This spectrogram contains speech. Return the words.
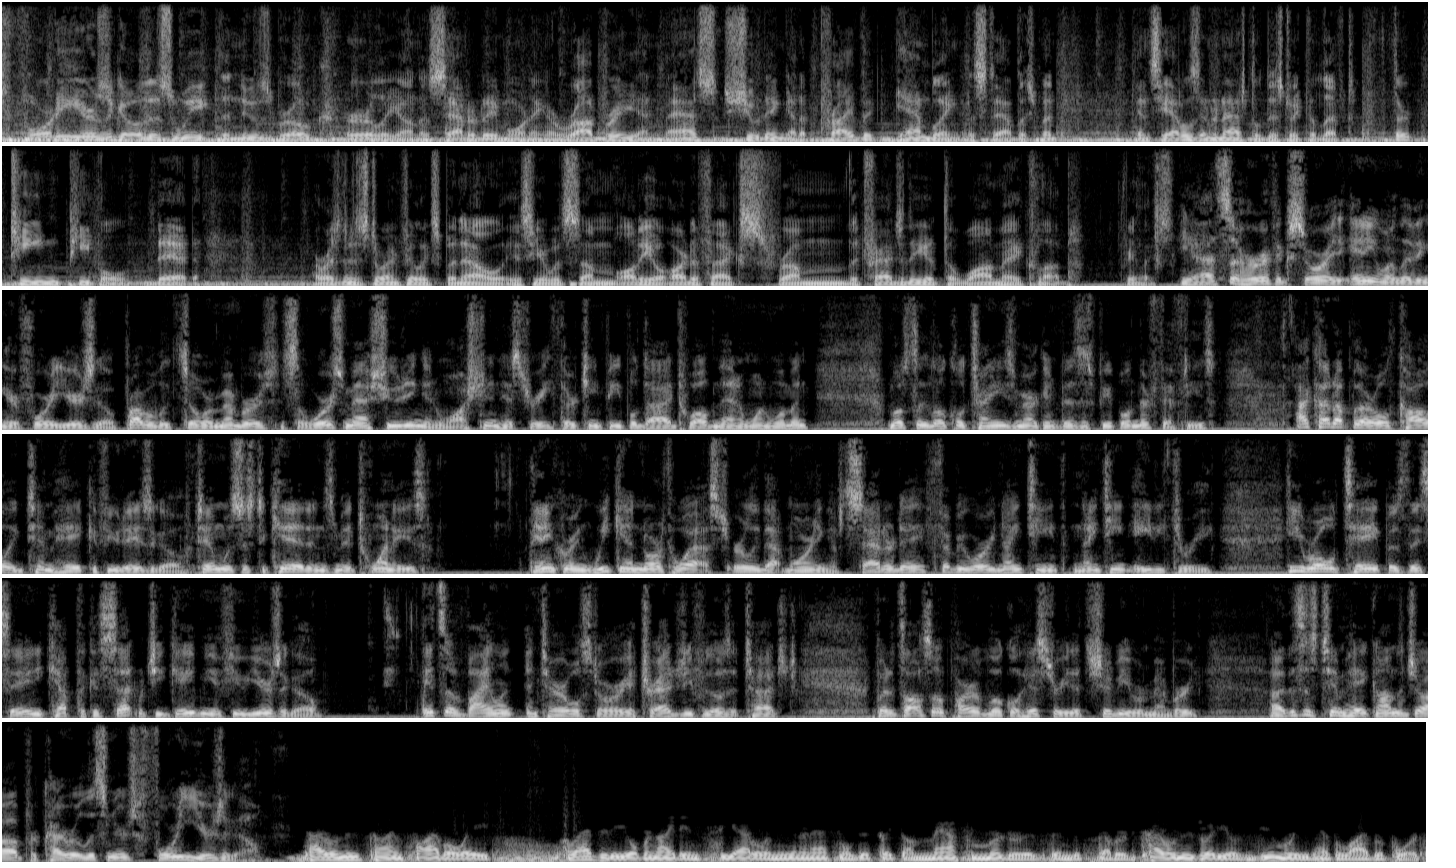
40 years ago this week, the news broke early on a Saturday morning. A robbery and mass shooting at a private gambling establishment in Seattle's International District that left 13 people dead. Our resident historian Feliks Banel is here with some audio artifacts from the tragedy at the Wah-Mee Club. Feliks. Yeah, it's a horrific story anyone living here 40 years ago probably still remembers. It's the worst mass shooting in Washington history. 13 people died, 12 men and one woman, mostly local Chinese American business people in their 50s. I caught up with our old colleague Tim Haeck a few days ago. Tim was just a kid in his mid 20s, anchoring Weekend Northwest early that morning of Saturday, February 19th, 1983. He rolled tape, as they say, and he kept the cassette, which he gave me a few years ago. It's a violent and terrible story, a tragedy for those it touched, but it's also part of local history that should be remembered. Uh, this is Tim Haeck on the job for KIRO listeners 40 years ago. KIRO News Time 508. Tragedy overnight in Seattle in the International District. A mass murder has been discovered. KIRO News Radio's Jim Reed has a live report.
